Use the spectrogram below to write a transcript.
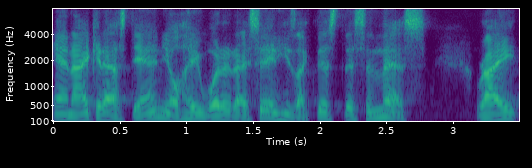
And I could ask Daniel, hey, what did I say? And he's like, this, this, and this, right?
